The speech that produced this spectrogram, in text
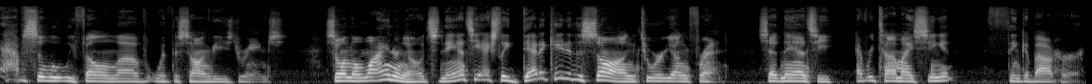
absolutely fell in love with the song These Dreams. So on the liner notes, Nancy actually dedicated the song to her young friend. Said Nancy, every time I sing it, I think about her.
